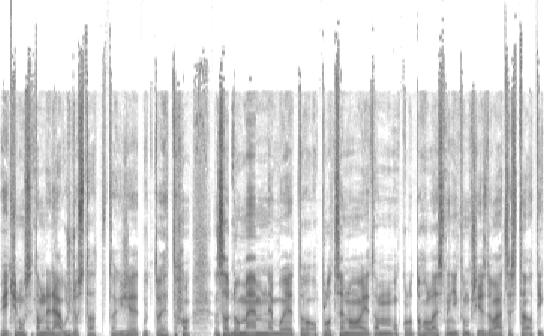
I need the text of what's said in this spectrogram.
většinou se tam nedá už dostat, takže buď to je to za domem, nebo je to oploceno, je tam okolo toho les, není k tomu příjezdová cesta a ty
